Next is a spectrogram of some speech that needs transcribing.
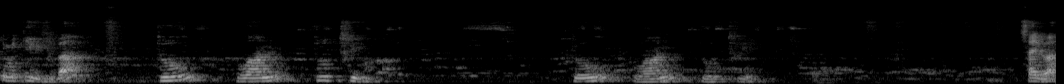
তুমি কি লিখিবা? Two one two three two one two three চাই লোৱা।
